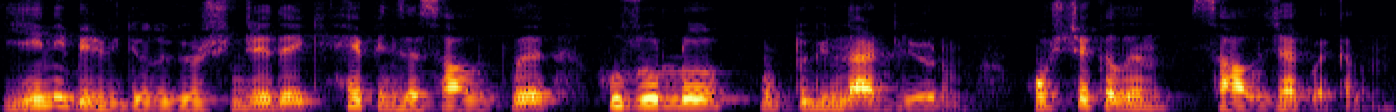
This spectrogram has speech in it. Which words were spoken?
yeni bir videoda görüşünceye dek hepinize sağlıklı, huzurlu, mutlu günler diliyorum. Hoşçakalın, sağlıcakla kalın.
